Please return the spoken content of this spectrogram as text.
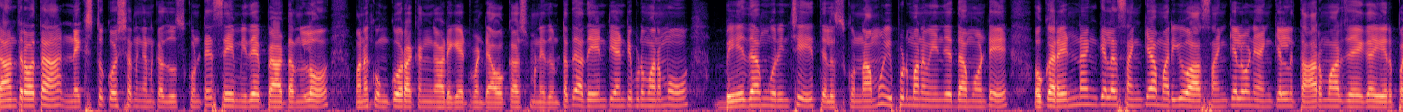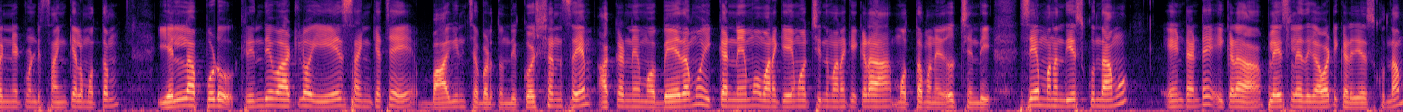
దాని తర్వాత నెక్స్ట్ క్వశ్చన్ కనుక చూసుకుంటే సేమ్ ఇదే ప్యాటర్న్లో మనకు ఇంకో రకంగా అడిగేటువంటి అవకాశం అనేది ఉంటుంది. అదేంటి అంటే ఇప్పుడు మనము భేదం గురించి తెలుసుకున్నాము. ఇప్పుడు మనం ఏం చేద్దాము అంటే ఒక రెండు అంకెల సంఖ్య మరియు ఆ సంఖ్యలోని అంకెలను తారుమారు చేయగా ఏర్పడినటువంటి సంఖ్యలు మొత్తం ఎల్లప్పుడూ క్రింది వాటిలో ఏ సంఖ్యచే భాగించబడుతుంది. క్వశ్చన్ సేమ్ అక్కడనేమో భేదము ఇక్కడనేమో మనకేమొచ్చింది? మనకి ఇక్కడ మొత్తం అనేది వచ్చింది. సేమ్ మనం తీసుకుందాము. ఏంటంటే ఇక్కడ ప్లేస్ లేదు కాబట్టి ఇక్కడ చేసుకుందాం.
